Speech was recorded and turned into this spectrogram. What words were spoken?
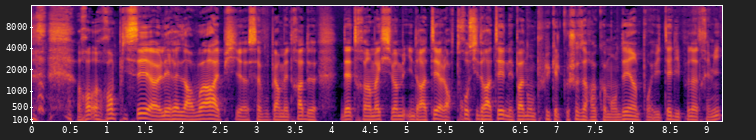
Remplissez les réservoirs et puis ça vous permettra d'être un maximum hydraté alors trop s'hydrater n'est pas non plus quelque chose à recommander hein, pour éviter l'hyponatrémie.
